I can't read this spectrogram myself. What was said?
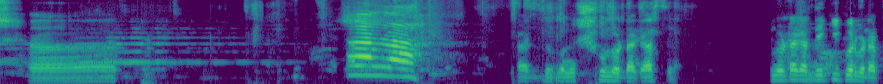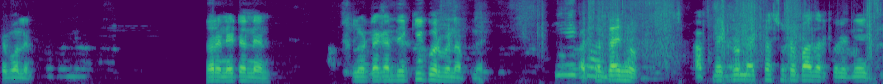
সাত। আল্লাহ। আট দোকানে ষোলো টাকা আছে। ষোলো টাকা দিয়ে কি করবেন আপনি বলেন। ধরেন এটা নেন। ষোলো টাকা দিয়ে কি করবেন আপনি? আচ্ছা যাই হোক। আপনার জন্য একটা ছোট বাজার করে নিয়েছি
